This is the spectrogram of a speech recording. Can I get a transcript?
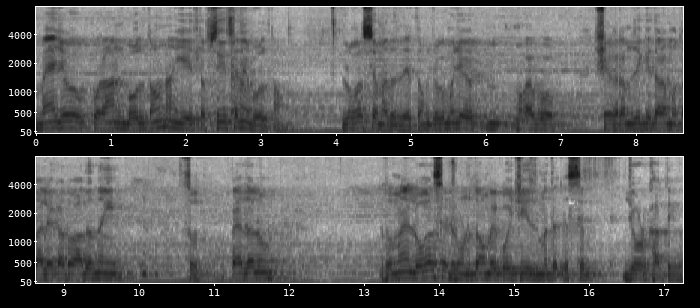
میں جو قرآن بولتا ہوں نا، یہ تفسیر سے نہیں بولتا ہوں۔ لغت سے مدد لیتا ہوں، چونکہ مجھے وہ شیخ رمضی کی طرح مطالعے کا تو عادت نہیں ہے۔ تو پیدل ہوں۔ تو میں لغت سے ڈھونڈتا ہوں، بھائی کوئی چیز مطلب اس سے جوڑ کھاتی ہو۔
